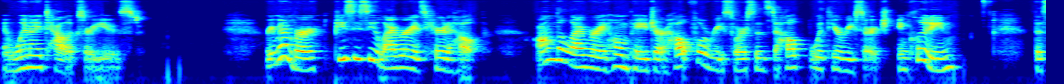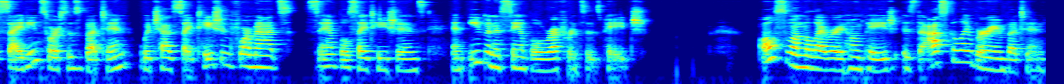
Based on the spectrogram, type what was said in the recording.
and when italics are used. Remember, PCC Library is here to help. On the library homepage are helpful resources to help with your research, including the Citing Sources button, which has citation formats, sample citations, and even a sample references page. Also on the library homepage is the Ask a Librarian button,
